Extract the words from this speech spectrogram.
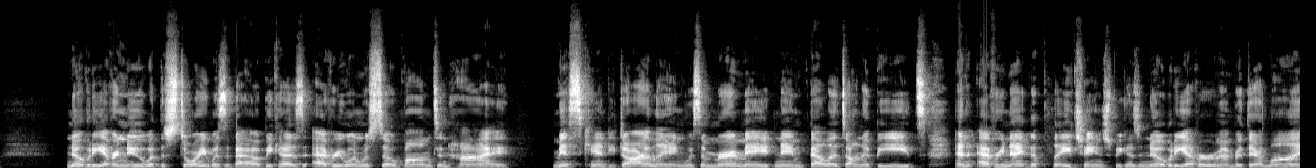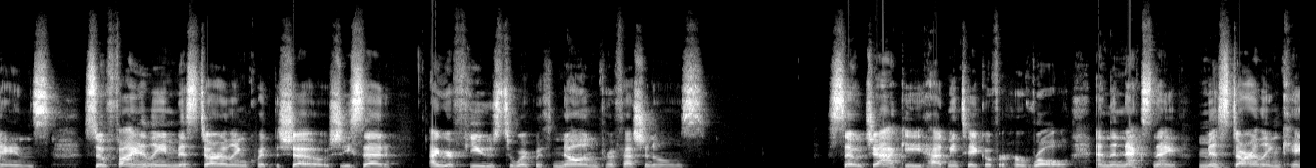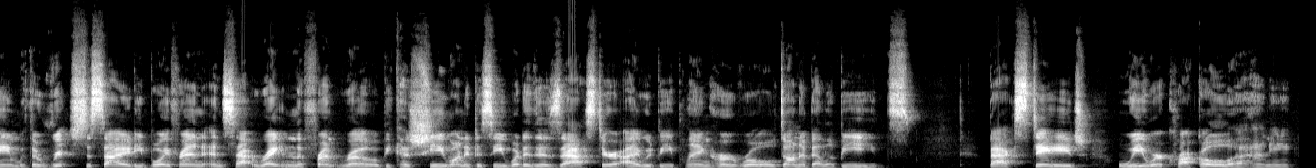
Nobody ever knew what the story was about because everyone was so bombed and high. Miss Candy Darling was a mermaid named Belladonna Beads, and every night the play changed because nobody ever remembered their lines. So finally, Miss Darling quit the show. She said, I refuse to work with non professionals. So Jackie had me take over her role, and the next night, Miss Darling came with a rich society boyfriend and sat right in the front row because she wanted to see what a disaster I would be playing her role, Donabella Beads. Backstage, we were crocola, honey.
